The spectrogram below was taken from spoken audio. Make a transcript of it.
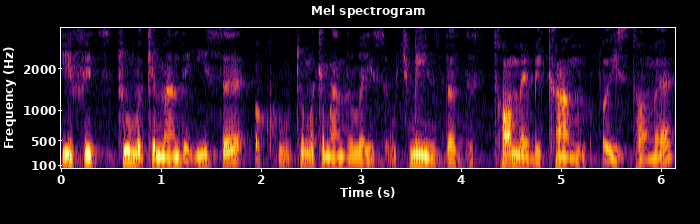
if it's tuma kemande ise or tuma kemande leise, which means does this tome become ois tome,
